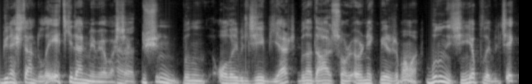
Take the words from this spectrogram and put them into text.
güneşten dolayı etkilenmemeye başlayacak. Evet. Düşün bunun olabileceği bir yer. Buna daha sonra örnek veririm ama bunun için yapılabilecek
